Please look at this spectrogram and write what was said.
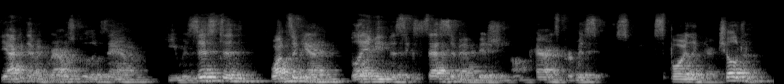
the academic grammar school exam, he resisted, once again, blaming this excessive ambition on parents' permissiveness, spoiling their children.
